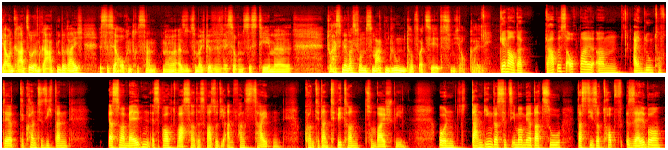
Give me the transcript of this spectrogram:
Ja, und gerade so im Gartenbereich ist es ja auch interessant. Ne? Also zum Beispiel Bewässerungssysteme. Du hast mir was vom smarten Blumentopf erzählt. Das finde ich auch geil. Genau, da gab es auch mal ähm, einen Blumentopf, der, der konnte sich dann erstmal melden, es braucht Wasser. Das war so die Anfangszeiten. Konnte dann twittern zum Beispiel. Und dann ging das jetzt immer mehr dazu, dass dieser Topf selber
